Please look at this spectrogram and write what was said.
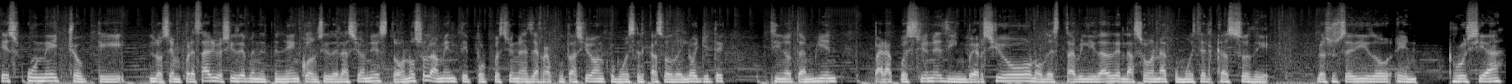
es un hecho que los empresarios sí deben de tener en consideración esto, no solamente por cuestiones de reputación, como es el caso de Logitech, sino también para cuestiones de inversión o de estabilidad de la zona, como es el caso de lo sucedido en Rusia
